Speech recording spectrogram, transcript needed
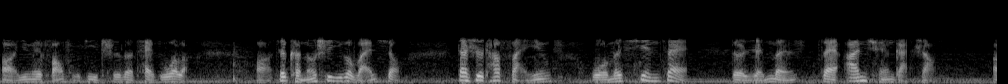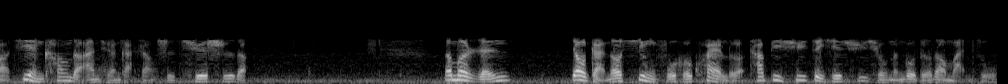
啊，因为防腐剂吃的太多了啊，这可能是一个玩笑，但是它反映我们现在的人们在安全感上啊，健康的安全感上是缺失的。那么人。要感到幸福和快乐，他必须这些需求能够得到满足。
